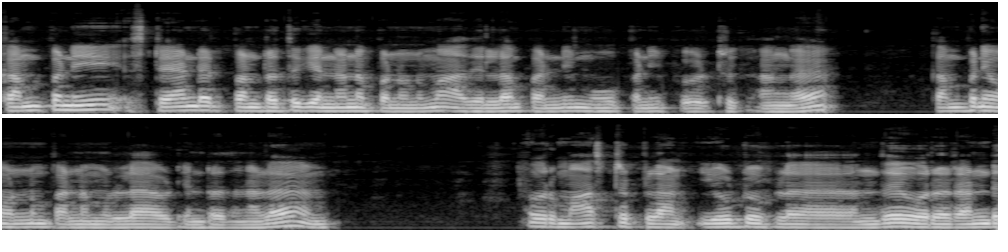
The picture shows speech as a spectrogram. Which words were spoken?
கம்பெனி ஸ்டாண்டர்ட் பண்ணுறதுக்கு என்னென்ன பண்ணணுமோ அதெல்லாம் பண்ணி மூவ் பண்ணி போயிட்டுருக்காங்க. கம்பெனி ஒன்றும் பண்ண முடில அப்படின்றதுனால ஒரு மாஸ்டர் பிளான் யூடியூப்பில் வந்து ஒரு ரெண்டு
